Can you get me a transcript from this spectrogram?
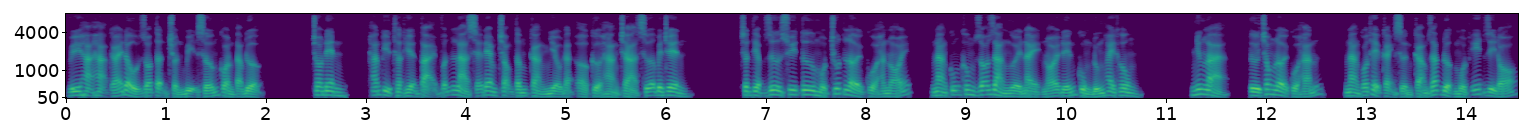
Vì hạ hạ cái đầu do tận chuẩn bị sớm còn tạm được. Cho nên, hắn kỳ thật hiện tại vẫn là sẽ đem trọng tâm càng nhiều đặt ở cửa hàng trà sữa bên trên trần tiệp dư suy tư một chút lời của hắn nói nàng cũng không rõ ràng người này nói đến cùng đúng hay không nhưng là từ trong lời của hắn nàng có thể cạnh sườn cảm giác được một ít gì đó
